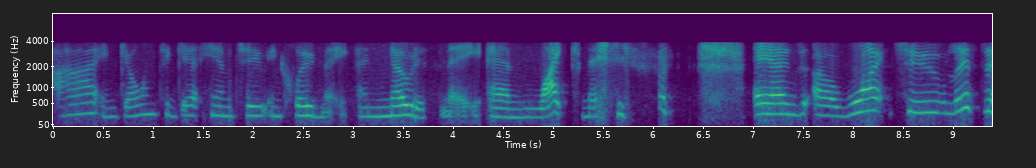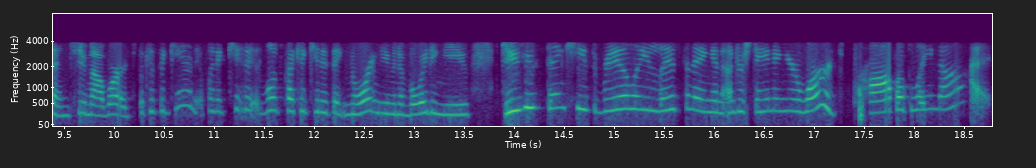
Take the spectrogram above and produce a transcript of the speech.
I am going to get him to include me and notice me and like me and uh want to listen to my words. Because again when a kid it looks like a kid is ignoring you and avoiding you do you think he's really listening and understanding your words? Probably not.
